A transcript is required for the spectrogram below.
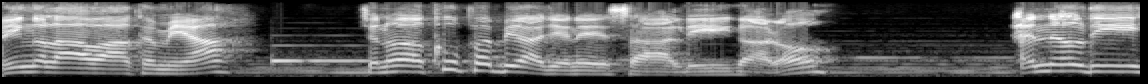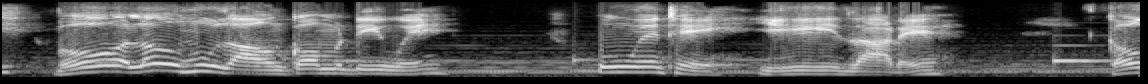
မင်္ဂလာပါခင်ဗျာကျွန်တော်အခုဖတ်ပြခြင်းတဲ့စာလေးကတော့ NLD ဘိုးအလုံးမှုဆောင်ကော်မတီဝင်ဦးဝင်းထိန်ရေးသားတယ်ဂုံ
